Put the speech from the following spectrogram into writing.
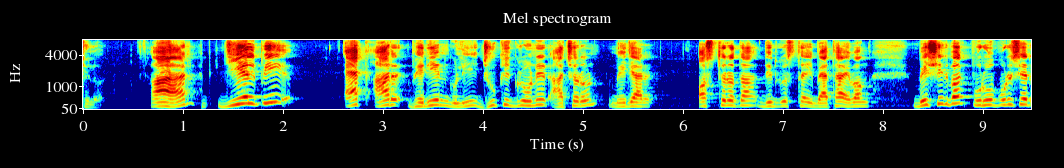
ছিল। আর জিএলপি এক আর ভেরিয়েন্টগুলি ঝুঁকি গ্রহণের আচরণ, মেজার অস্থিরতা, দীর্ঘস্থায়ী ব্যথা এবং বেশিরভাগ পূর্বপুরুষের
